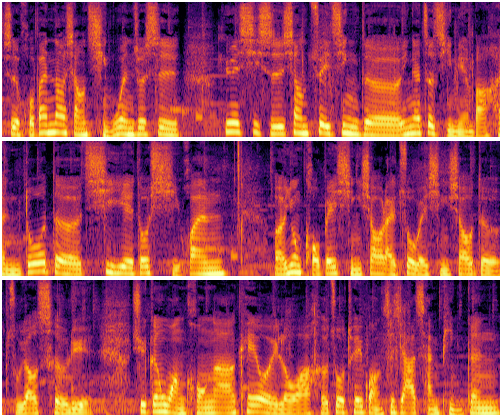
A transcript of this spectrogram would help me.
是伙伴。那想请问，就是因为其实像最近的应该这几年吧，很多的企业都喜欢。呃，用口碑行销来作为行销的主要策略，去跟网红啊、KOL 啊合作推广自家产品，跟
